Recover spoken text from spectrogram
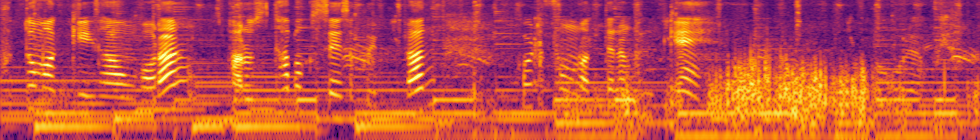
후토마키 사온 거랑 바로 스타벅스에서 구입한 콜드폼 라떼랑 함께 먹으려고요.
